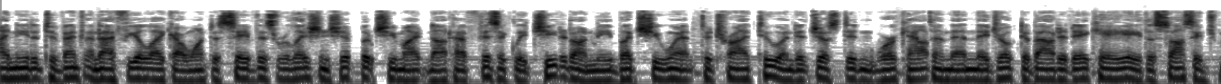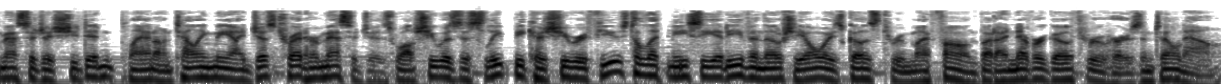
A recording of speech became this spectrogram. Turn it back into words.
I needed to vent and I feel like I want to save this relationship but she might not have physically cheated on me but she went to try to and it just didn't work out and then they joked about it aka the sausage messages she didn't plan on telling me I just read her messages while she was asleep because she refused to let me see it even though she always goes through my phone but I never go through hers until now.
